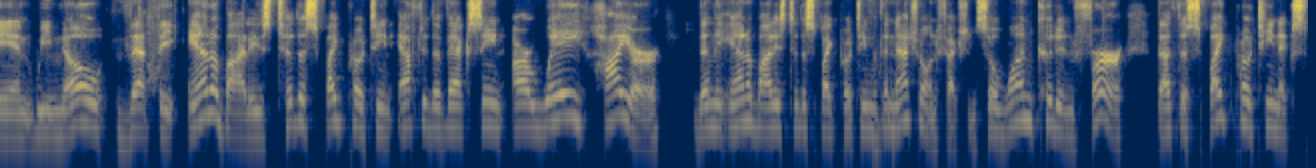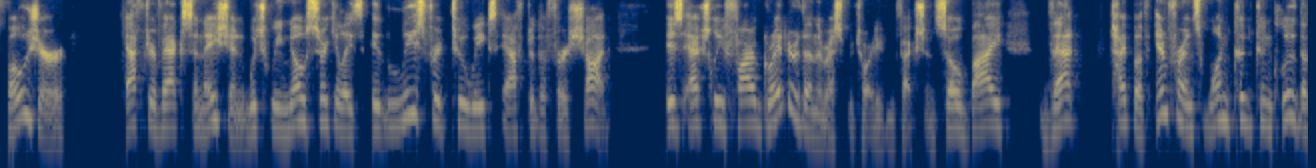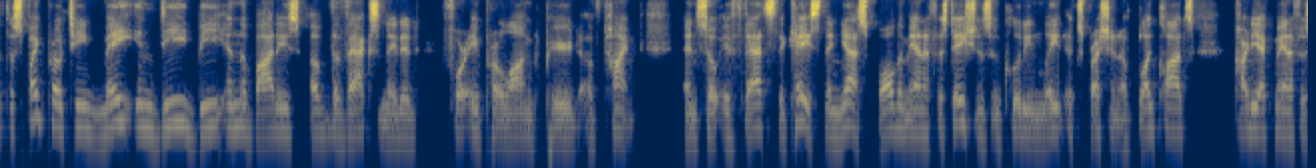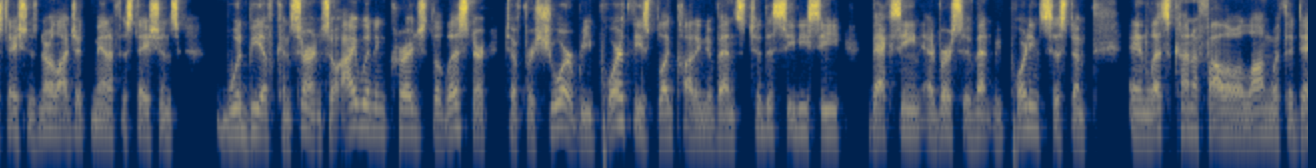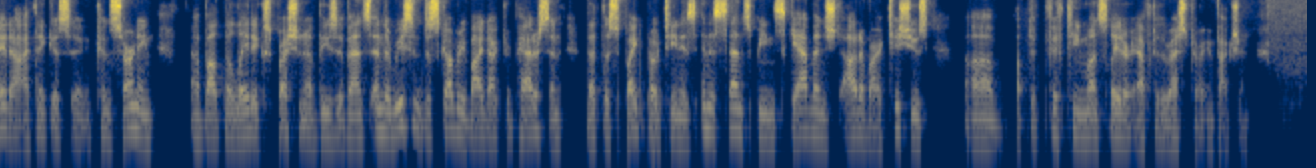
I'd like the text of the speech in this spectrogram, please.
And we know that the antibodies to the spike protein after the vaccine are way higher than the antibodies to the spike protein with a natural infection. So one could infer that the spike protein exposure after vaccination, which we know circulates at least for two weeks after the first shot, is actually far greater than the respiratory infection. So, by that type of inference, one could conclude that the spike protein may indeed be in the bodies of the vaccinated for a prolonged period of time. And so, if that's the case, then yes, all the manifestations, including late expression of blood clots, cardiac manifestations, neurologic manifestations, would be of concern. So, I would encourage the listener to for sure report these blood clotting events to the CDC vaccine adverse event reporting system. And let's kind of follow along with the data. I think it's uh, concerning about the late expression of these events and the recent discovery by Dr. Patterson that the spike protein is, in a sense, being scavenged out of our tissues uh, up to 15 months later after the respiratory infection.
